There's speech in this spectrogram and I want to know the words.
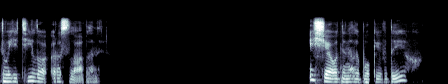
Твоє тіло розслаблене. І ще один глибокий вдих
